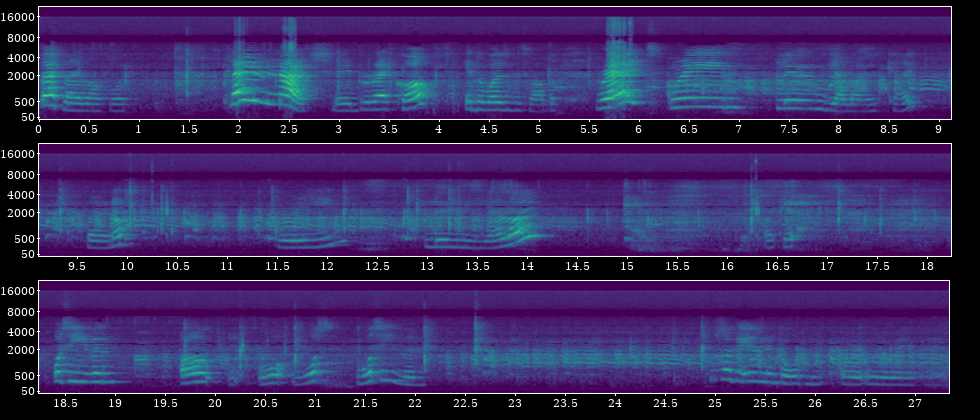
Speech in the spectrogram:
Fair play, Malfoy. Playing nicely, Draco, in the words of his father. Red, green, blue, yellow. Okay, fair enough. Green, blue, yellow. Like it. What even? Oh, what? What? What even? Looks like it isn't important, or it will really appear.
